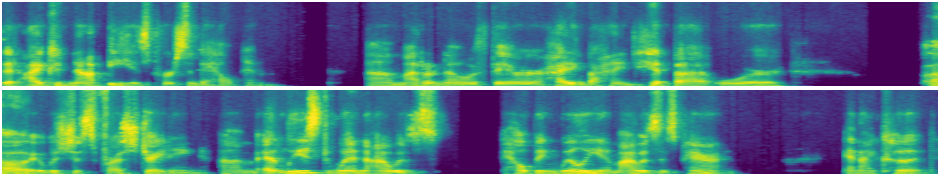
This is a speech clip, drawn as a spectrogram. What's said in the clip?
that I could not be his person to help him. Um, I don't know if they're hiding behind HIPAA or, oh, it was just frustrating. Um, at least when I was helping William, I was his parent and I could.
